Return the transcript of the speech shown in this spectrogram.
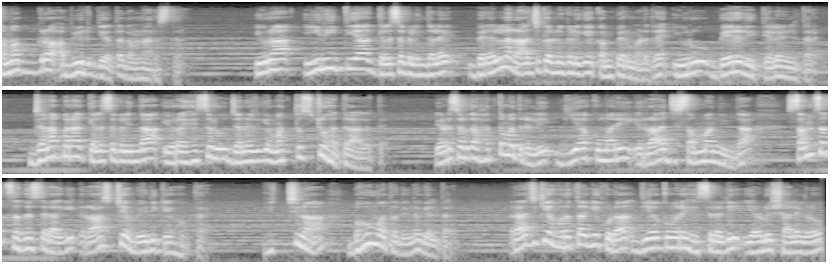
ಸಮಗ್ರ ಅಭಿವೃದ್ಧಿಯತ್ತ ಗಮನ ಹರಿಸ್ತಾರೆ. ಇವರ ಈ ರೀತಿಯ ಕೆಲಸಗಳಿಂದಲೇ ಬೇರೆಲ್ಲ ರಾಜಕಾರಣಿಗಳಿಗೆ ಕಂಪೇರ್ ಮಾಡಿದ್ರೆ ಇವರು ಬೇರೆ ರೀತಿಯಲ್ಲೇ ನಿಲ್ತಾರೆ. ಜನಪರ ಕೆಲಸಗಳಿಂದ ಇವರ ಹೆಸರು ಜನರಿಗೆ ಮತ್ತಷ್ಟು ಹತ್ತಿರ ಆಗುತ್ತೆ. ಎರಡು ಸಾವಿರದ ಹತ್ತೊಂಬತ್ತರಲ್ಲಿ ದಿಯಾ ಕುಮಾರಿ ರಾಜ್ ಸಮ್ಮಾನ್ನಿಂದ ಸಂಸತ್ ಸದಸ್ಯರಾಗಿ ರಾಷ್ಟ್ರೀಯ ವೇದಿಕೆಗೆ ಹೋಗ್ತಾರೆ. ಹೆಚ್ಚಿನ ಬಹುಮತದಿಂದ ಗೆಲ್ತಾರೆ. ರಾಜಕೀಯ ಹೊರತಾಗಿ ಕೂಡ ದಿಯಾ ಕುಮಾರಿ ಹೆಸರಲ್ಲಿ ಎರಡು ಶಾಲೆಗಳು,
